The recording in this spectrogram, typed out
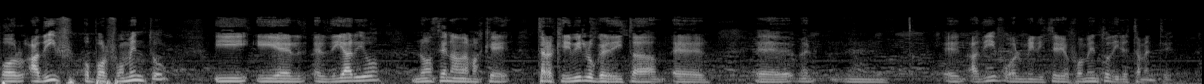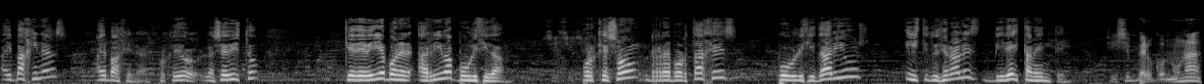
por Adif o por Fomento y, y el, el diario no hace nada más que transcribir lo que le dicta eh, eh, el, mm, el Adif o el Ministerio de Fomento directamente. Hay páginas, hay páginas, porque yo las he visto, que debería poner arriba publicidad, porque son reportajes publicitarios institucionales directamente. Sí, sí, pero con una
